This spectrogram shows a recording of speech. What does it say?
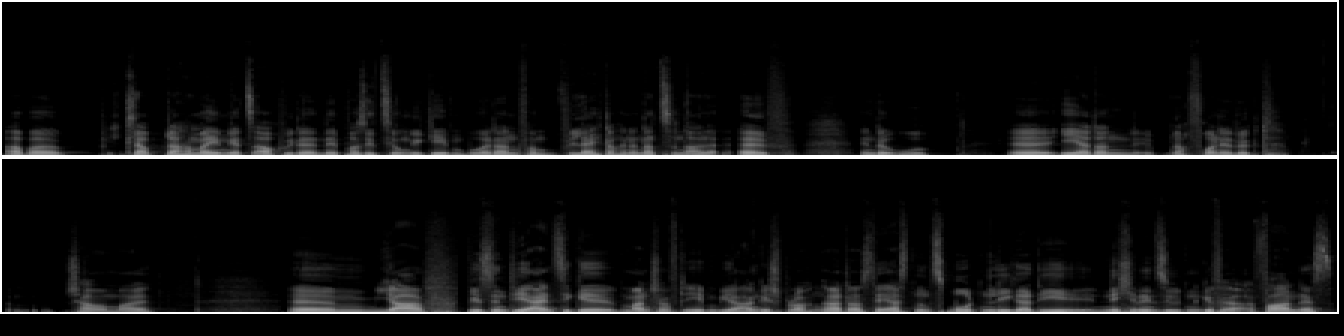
aber ich glaube, da haben wir ihm jetzt auch wieder eine Position gegeben, wo er dann vom, vielleicht auch in der Nationalelf, in der U, äh, eher dann nach vorne rückt. Schauen wir mal. Ähm, ja, wir sind die einzige Mannschaft eben, wie er angesprochen hat, aus der ersten und zweiten Liga, die nicht in den Süden gefahren ist.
